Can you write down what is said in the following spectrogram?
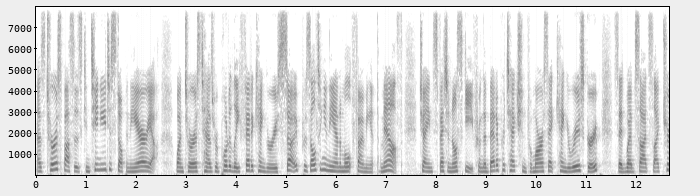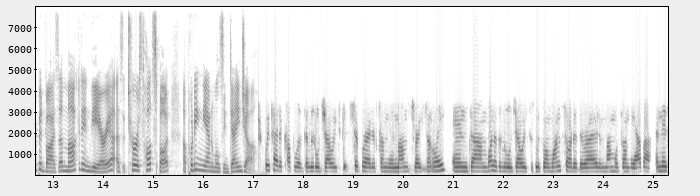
as tourist buses continue to stop in the area. One tourist has reportedly fed a kangaroo soap, resulting in the animal foaming at the mouth. Jane Svetonoski from the Better Protection for Morisset Kangaroos group said websites like TripAdvisor marketing the area as a tourist hotspot are putting the animals in danger. We've had a couple of the little joeys get separated from their mums recently, and um, one of the little joeys was on one side of the road and mum was on the other. And there's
